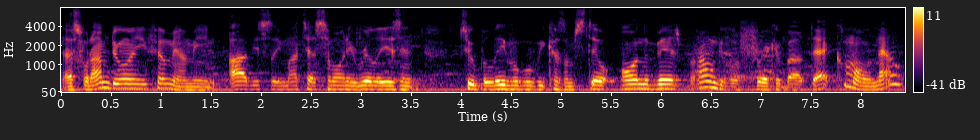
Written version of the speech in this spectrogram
That's what I'm doing. You feel me? I mean, obviously my testimony really isn't too believable because I'm still on the bench, but I don't give a frick about that. Come on now.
